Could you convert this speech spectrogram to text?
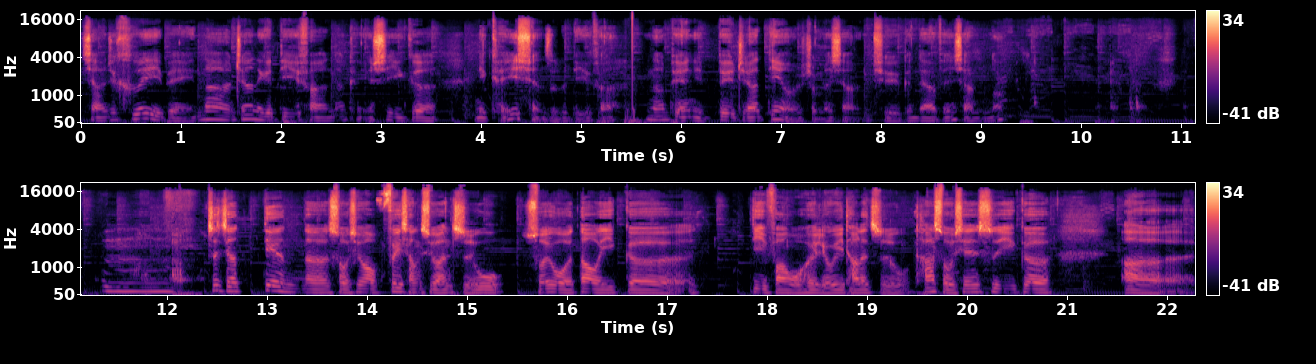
想要去喝一杯，那这样的一个地方，那肯定是一个你可以选择的地方。那别人你对这家店有什么想去跟大家分享的呢？嗯，这家店呢，首先我非常喜欢植物，所以我到一个地方我会留意它的植物。它首先是一个呃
